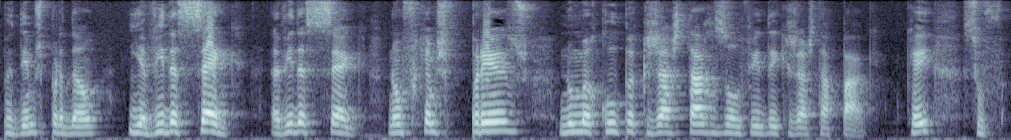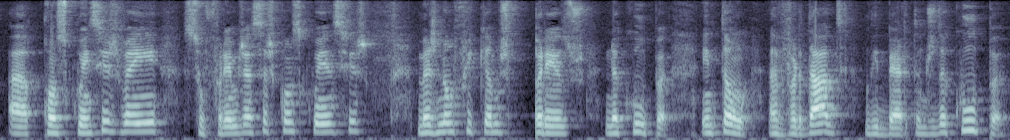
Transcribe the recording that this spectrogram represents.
pedimos perdão e a vida segue. A vida segue. Não ficamos presos numa culpa que já está resolvida e que já está paga. Okay? Ah, consequências vêm, sofremos essas consequências, mas não ficamos presos na culpa. Então, a verdade liberta-nos da culpa.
